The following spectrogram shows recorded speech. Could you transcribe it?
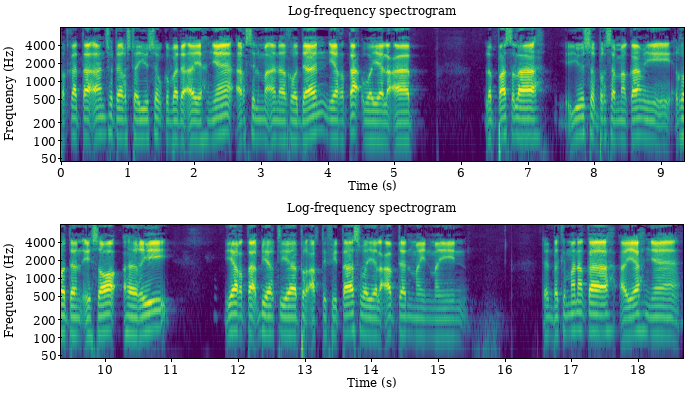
perkataan saudara-saudara Yusuf kepada ayahnya arsil ma'ana ghadan yarta wa yal'ab. Lepaslah Yusuf bersama kami ghadan esok hari yarta biar dia beraktivitas wa yal'ab dan main-main dan bagaimanakah ayahnya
